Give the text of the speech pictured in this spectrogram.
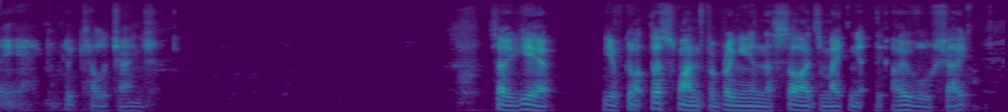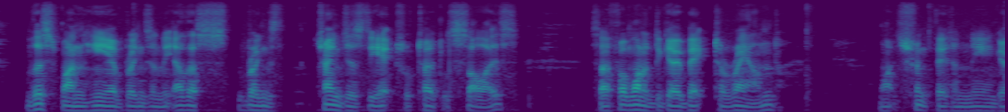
Yeah, complete color change. So yeah, you've got this one for bringing in the sides and making it the oval shape. This one here brings in the other, brings changes the actual total size. So if I wanted to go back to round, I might shrink that in there and go,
